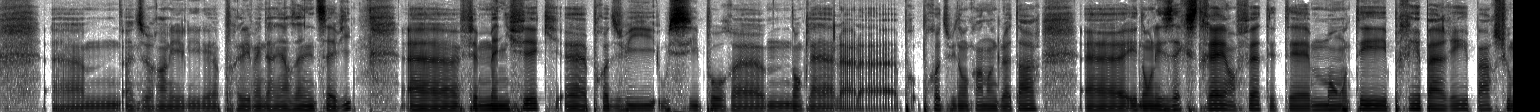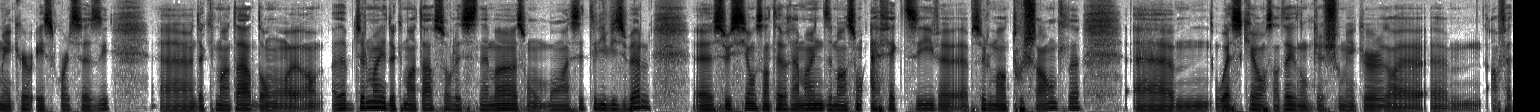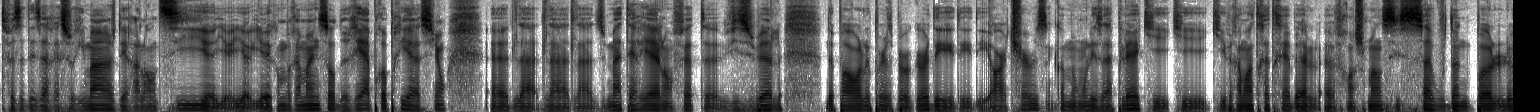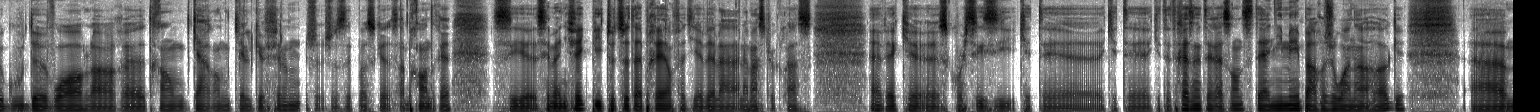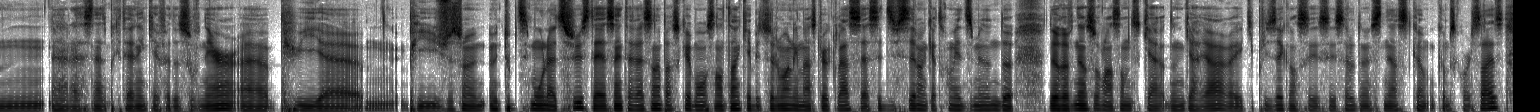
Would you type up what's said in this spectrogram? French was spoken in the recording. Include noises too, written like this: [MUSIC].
euh, durant les, les, après les 20 dernières années de sa vie. Euh, film magnifique, euh, produit aussi pour donc la, produit donc en Angleterre et dont les extraits en fait étaient montés et préparés par Shoemaker et Scorsese. un documentaire dont habituellement les documentaires sur le cinéma sont bon assez télévisuels. Ceux-ci on sentait vraiment une dimension affective absolument touchante où est-ce qu'on sentait donc que Shoemaker euh, euh, en fait, faisait des arrêts sur image, des ralentis. Il y, avait comme vraiment une sorte de réappropriation euh, du matériel, en fait, visuel de Paul Lippersberger, des, des, Archers, comme on les appelait, qui, est vraiment très, très belle. franchement, si ça vous donne pas le goût de voir leurs 30, 40, quelques films, je ne sais pas ce que ça prendrait. C'est magnifique. Puis tout de suite après, en fait, il y avait la, la masterclass avec Scorsese qui, était, qui était très intéressante. C'était animé par Joanna Hogg, euh, la cinéaste britannique qui a fait de souvenirs. Euh, puis, euh, puis juste un, tout petit mot là-dessus, c'était assez intéressant parce que bon, on s'entend qu'habituellement les masterclass, c'est assez difficile en 90 minutes de, de revenir sur l'ensemble d'une carrière, et qui plus est quand c'est celle d'un cinéaste comme, comme Scorsese.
